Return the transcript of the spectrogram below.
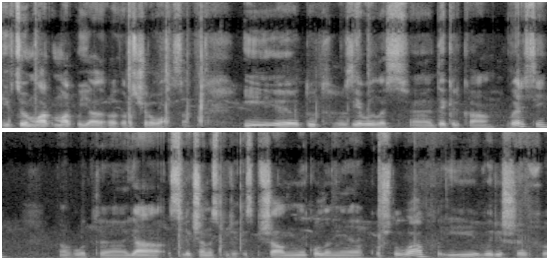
І в цю мар- марку я розчарувався. І е, тут з'явилось е, декілька версій. От, е, я Selection Special ніколи не коштував і вирішив е,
